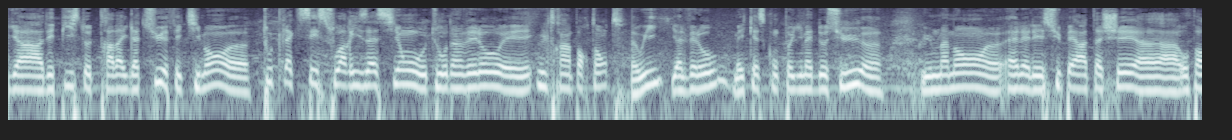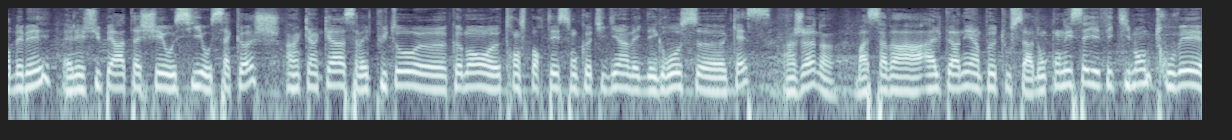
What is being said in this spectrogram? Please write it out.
Il y a des pistes de travail là-dessus, effectivement. Euh, toute l'accessoirisation autour d'un vélo est ultra importante. Euh, oui, il y a le vélo, mais qu'est-ce qu'on peut y mettre dessus euh, Une maman, elle, elle est super attachée au porte-bébé. Elle est super attachée aussi aux sacoches. Un quinca, ça va être plutôt comment transporter son quotidien avec des grosses caisses. Un jeune, bah, ça va alterner un peu tout ça. Donc on essaye effectivement de trouver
